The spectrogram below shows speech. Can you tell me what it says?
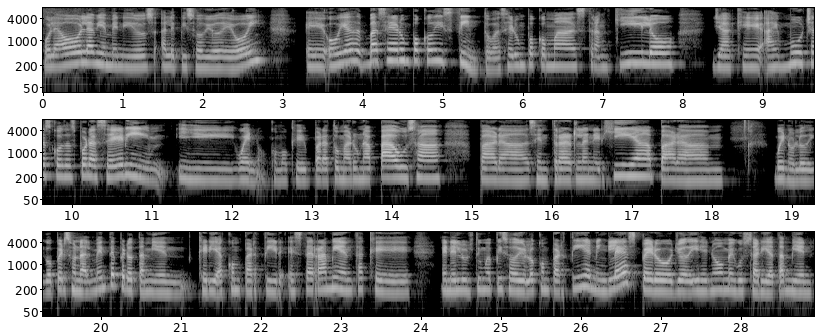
Hola, hola, bienvenidos al episodio de hoy. Eh, hoy va a ser un poco distinto, va a ser un poco más tranquilo, ya que hay muchas cosas por hacer y, y bueno, como que para tomar una pausa, para centrar la energía, para, bueno, lo digo personalmente, pero también quería compartir esta herramienta que en el último episodio lo compartí en inglés, pero yo dije, no, me gustaría también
